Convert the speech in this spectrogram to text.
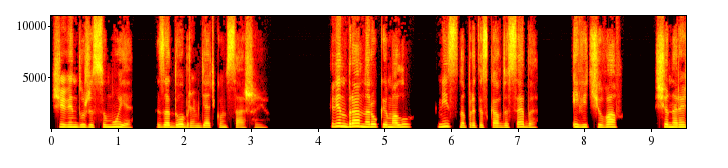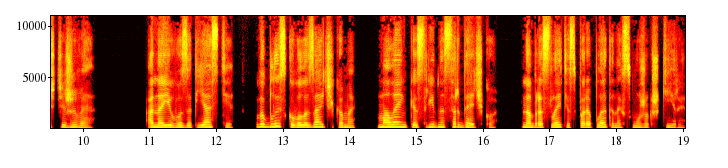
що він дуже сумує за добрим дядьком Сашею. Він брав на руки малу, міцно притискав до себе і відчував, що нарешті живе, а на його зап'ясті виблискувало зайчиками маленьке срібне сердечко на браслеті з переплетених смужок шкіри.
